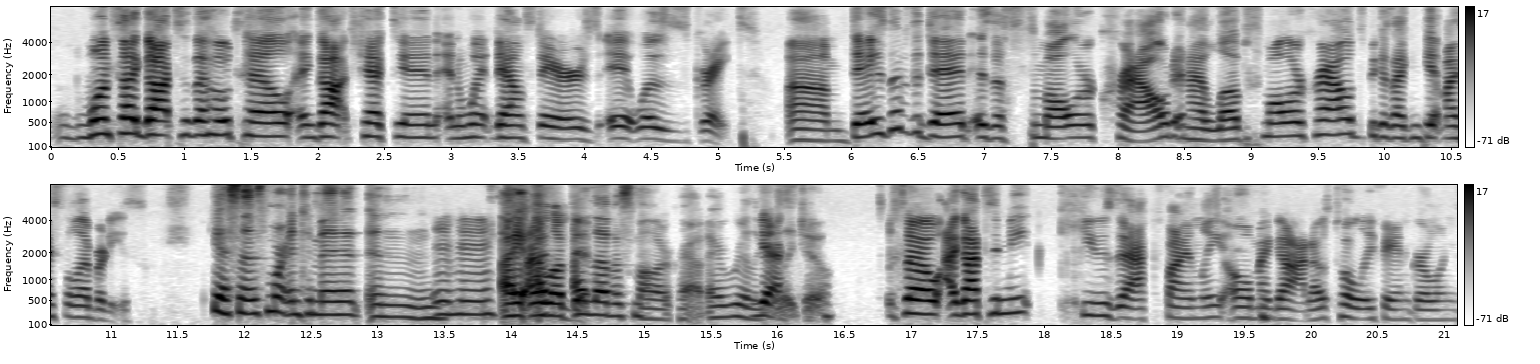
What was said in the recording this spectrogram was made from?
once I got to the hotel and got checked in and went downstairs, it was great. Um, Days of the Dead is a smaller crowd, and I love smaller crowds because I can get my celebrities. Yes, and it's more intimate, and Mm-hmm. I I I, loved I love a smaller crowd. I really, Yes. really do. So I got to meet Cusack finally. Oh my god, I was totally fangirling.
